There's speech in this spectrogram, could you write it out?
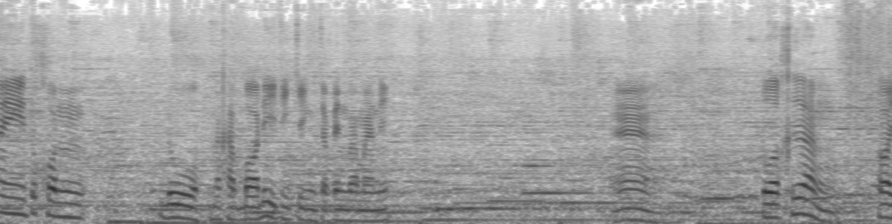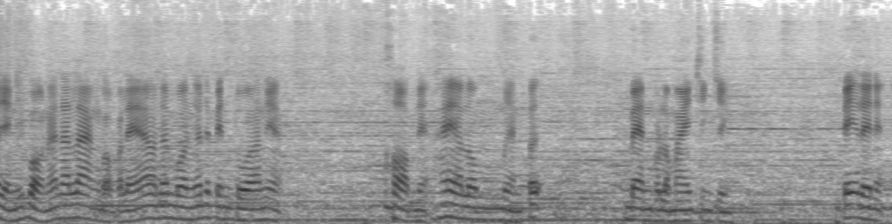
ให้ทุกคนดูนะครับบอดี้จริงๆ จะเป็นประมาณนี้อ่าตัวเครื่องก็อย่างที่บอกนะด้านล่างบอกไปแล้ว ด้านบนก็จะเป็นตัวเนี่ยขอบเนี่ยให้อารมณ์เหมือนเป๊ะแบรนด์ผลไม้จริง ๆ เป๊ะเลยเนี่ย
